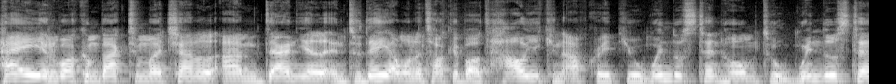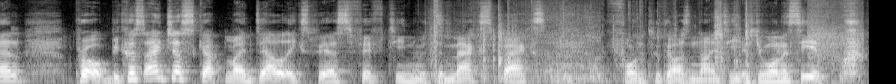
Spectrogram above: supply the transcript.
Hey and welcome back to my channel, I'm Daniel and today I want to talk about how you can upgrade your Windows 10 Home to Windows 10 Pro because I just got my Dell XPS 15 with the max specs from 2019. If you want to see it,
